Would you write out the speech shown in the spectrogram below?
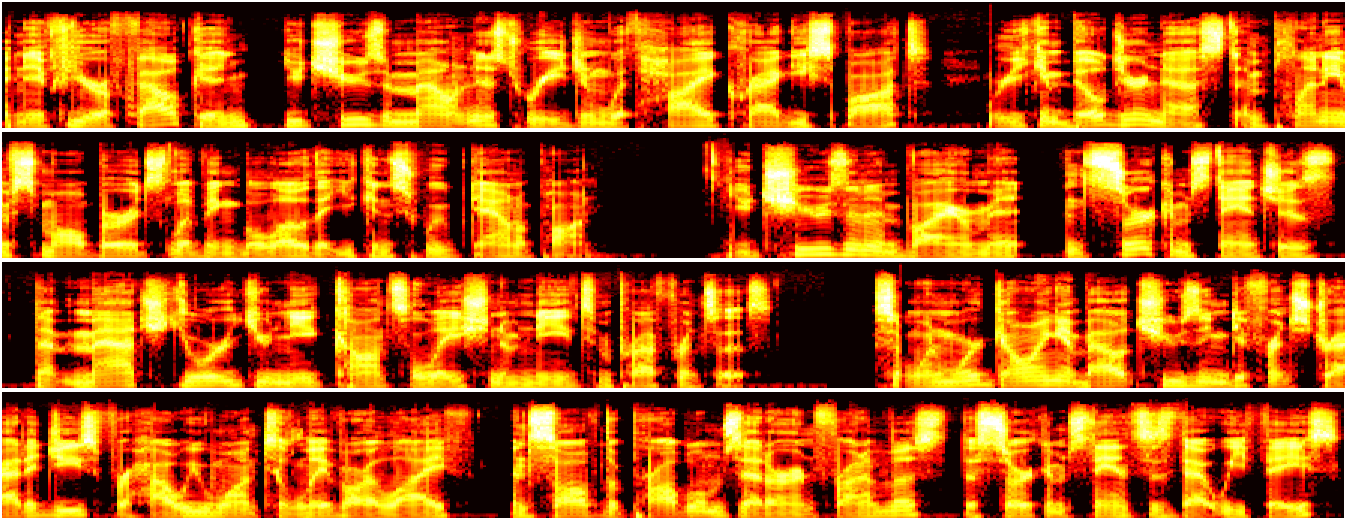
And if you're a falcon, you choose a mountainous region with high craggy spots where you can build your nest and plenty of small birds living below that you can swoop down upon. You choose an environment and circumstances that match your unique constellation of needs and preferences. So, when we're going about choosing different strategies for how we want to live our life and solve the problems that are in front of us, the circumstances that we face,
